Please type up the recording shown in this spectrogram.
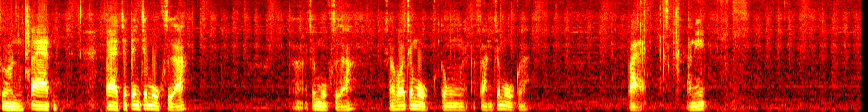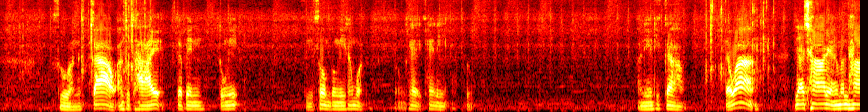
ส่วนแปดแปดจะเป็นจมูกเสืออจมูกเสือ เฉพาะจมูกตรงสันจมูกอะแปดอันนี้ ส่วนเก้าอันสุดท้ายจะเป็นตรงนี้ สีส้มตรงนี้ทั้งหมด ตรงแค่แค่นี้ อันนี้ที่เก้าแต่ว่ายาชาเนี่ยมันทา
